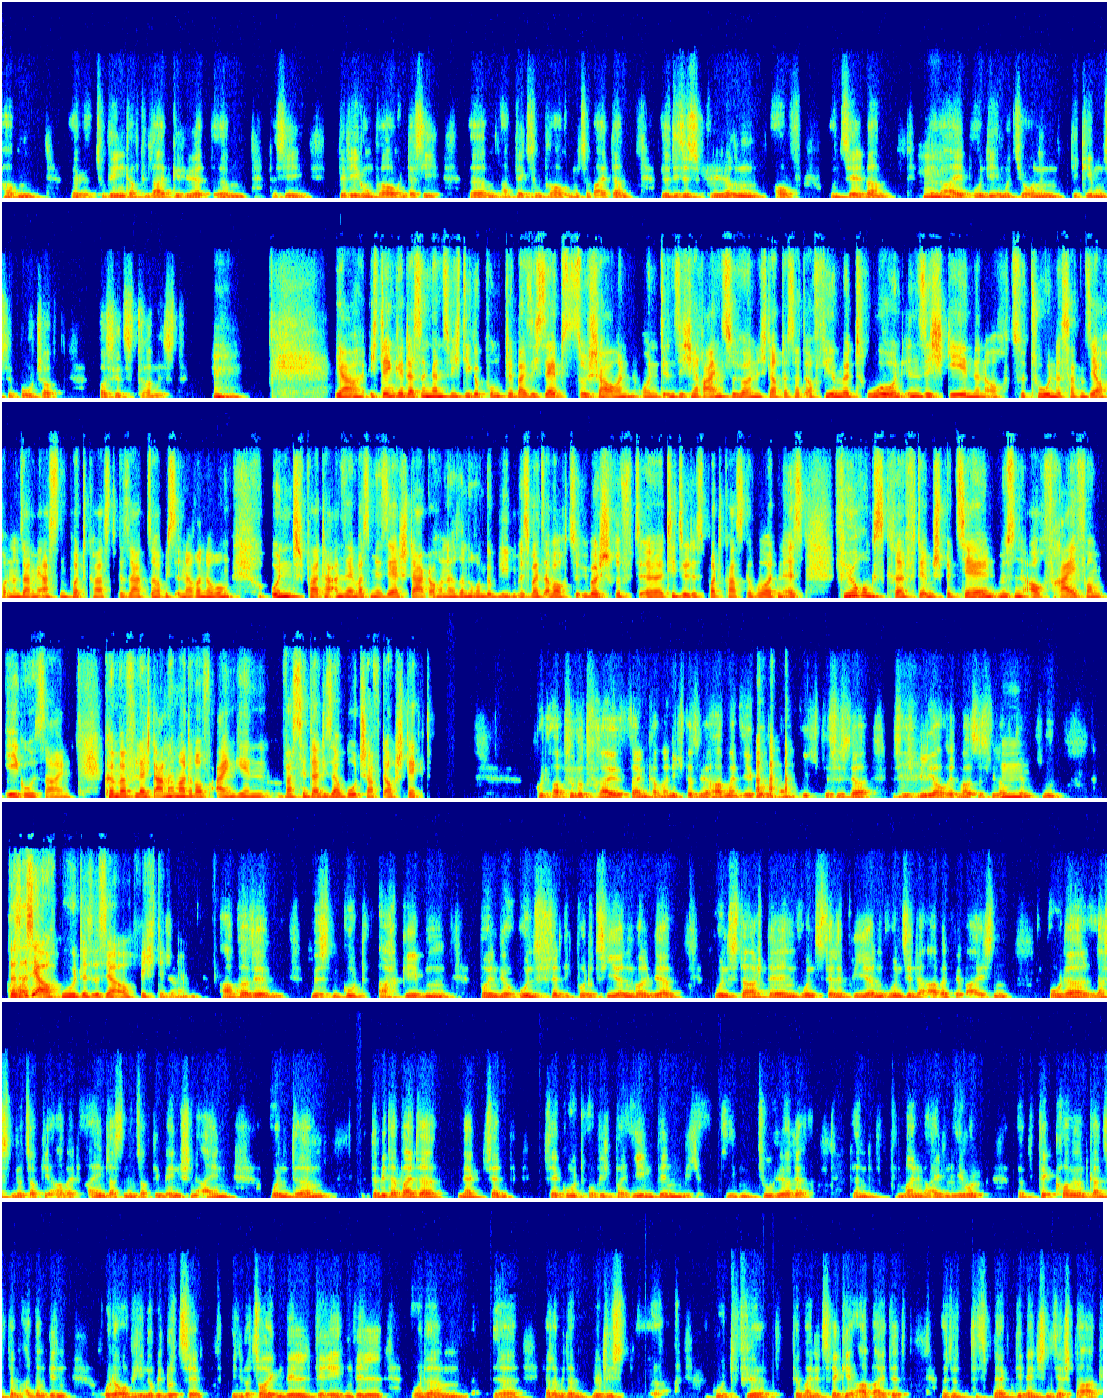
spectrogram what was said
haben äh, zu wenig auf den Leib gehört, ähm, dass sie Bewegung brauchen, dass sie ähm, Abwechslung brauchen und so weiter. Also dieses Hören auf uns selber, mhm. der Leib und die Emotionen, die geben uns eine Botschaft, was jetzt dran ist. Mhm. Ja, ich denke, das sind ganz wichtige Punkte, bei sich selbst zu schauen und in sich hereinzuhören. Ich glaube, das hat auch viel mit Ruhe und in sich gehen dann auch zu tun. Das hatten Sie auch in unserem ersten Podcast gesagt, so habe ich es in Erinnerung. Und Vater Anselm, was mir sehr stark auch in Erinnerung geblieben ist, weil es aber auch zur Überschrift, äh, Titel des Podcasts geworden ist, Führungskräfte im Speziellen müssen auch frei vom Ego sein. Können wir vielleicht da nochmal darauf eingehen, was hinter dieser Botschaft auch steckt? Gut, absolut frei sein kann man nicht. Also wir haben ein Ego, wir haben ein Ich. Das ist ja, das Ich will ja auch etwas, das will auch mhm. kämpfen. Das aber, ist ja auch gut, das ist ja auch wichtig. Ja. Aber wir müssten gut Acht geben, wollen wir uns ständig produzieren, wollen wir uns darstellen, uns zelebrieren, uns in der Arbeit beweisen oder lassen wir uns auf die Arbeit ein, lassen wir uns auf die Menschen ein. Und ähm, der Mitarbeiter merkt sehr, sehr gut, ob ich bei ihm bin, mich eben zuhöre, dann von meinem eigenen Ego wegkomme und ganz beim anderen bin, oder ob ich ihn nur benutze, ihn überzeugen will, bereden will oder äh, ja, damit er möglichst äh, gut für, für meine Zwecke arbeitet. Also das merken die Menschen sehr stark.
